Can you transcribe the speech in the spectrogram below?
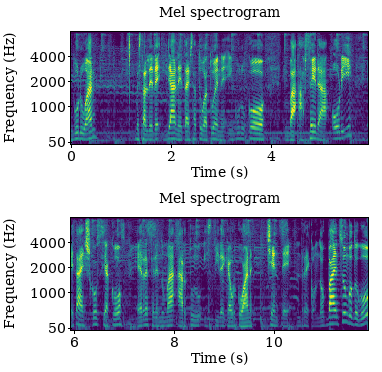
inguruan, bestalde ere Iran eta estatu batuen inguruko ba, afera hori eta Eskoziako erreferenduma hartu du izpide gaurkoan txente rekondok. Ba, entzungo dugu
